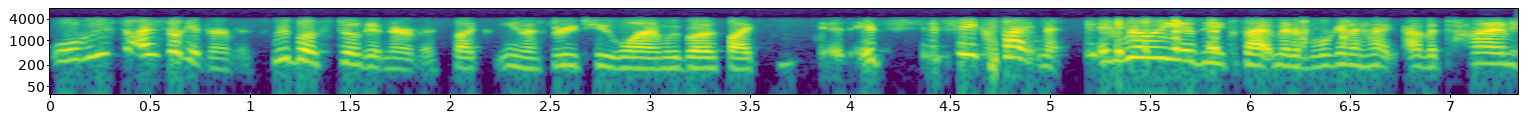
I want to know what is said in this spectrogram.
well we still, I still get nervous. We both still get nervous. Like, you know, three, two, one, we both like it, it's it's the excitement. It really is the excitement of we're gonna have, have a time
